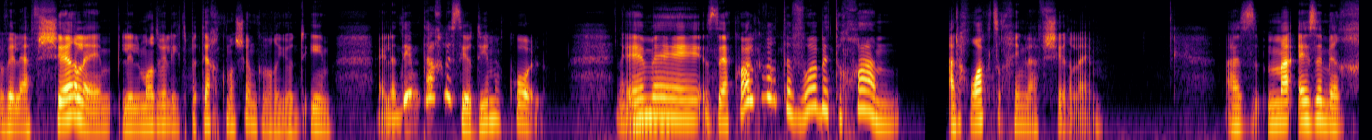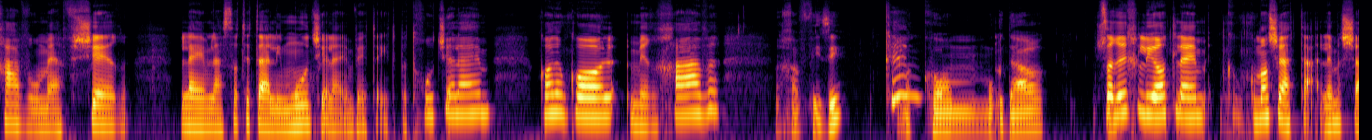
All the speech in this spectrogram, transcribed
ולאפשר להם ללמוד ולהתפתח כמו שהם כבר יודעים. הילדים תכלס יודעים הכל. הם, אה, זה הכל כבר טבוע בתוכם. אנחנו רק צריכים לאפשר להם. אז מה, איזה מרחב הוא מאפשר להם לעשות את הלימוד שלהם ואת ההתפתחות שלהם? קודם כל, מרחב... מרחב פיזי? כן. מקום מוגדר? צריך. להיות להם, כמו שאתה, למשל,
